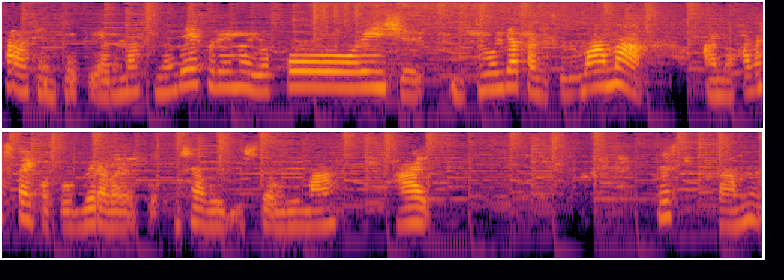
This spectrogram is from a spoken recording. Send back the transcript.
サラ先生とやりますので、それの予行練習のつもりだったんですけど、まあまあ、あの、話したいことをベラベラとおしゃべりしております。はい。よしさん、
